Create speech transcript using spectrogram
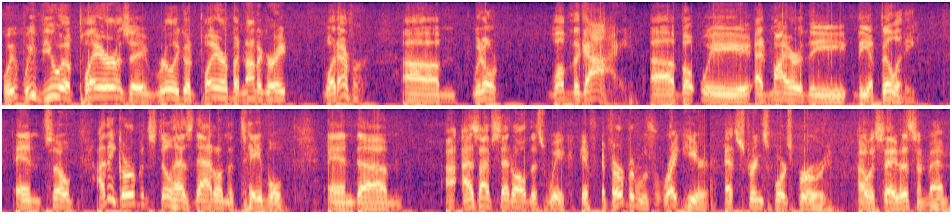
we, we view a player as a really good player, but not a great whatever. Um, we don't love the guy, uh, but we admire the, the ability. And so I think Urban still has that on the table. And um, as I've said all this week, if, if Urban was right here at String Sports Brewery, I would say, listen, man,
